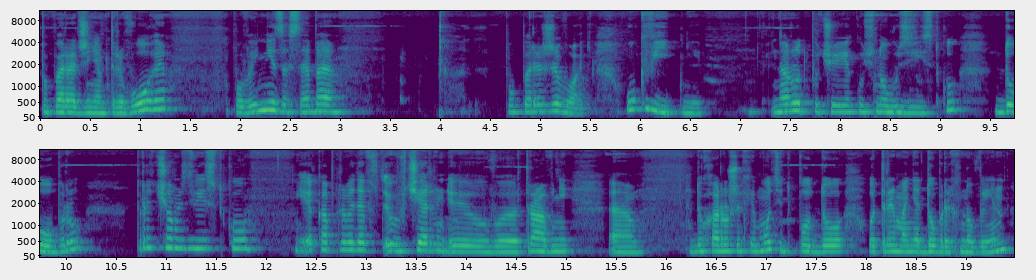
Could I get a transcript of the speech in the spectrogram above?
попередженням тривоги повинні за себе попереживати. У квітні народ почує якусь нову звістку, добру, причому звістку, яка приведе в, червні, е, в травні е, до хороших емоцій, до отримання добрих новин.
